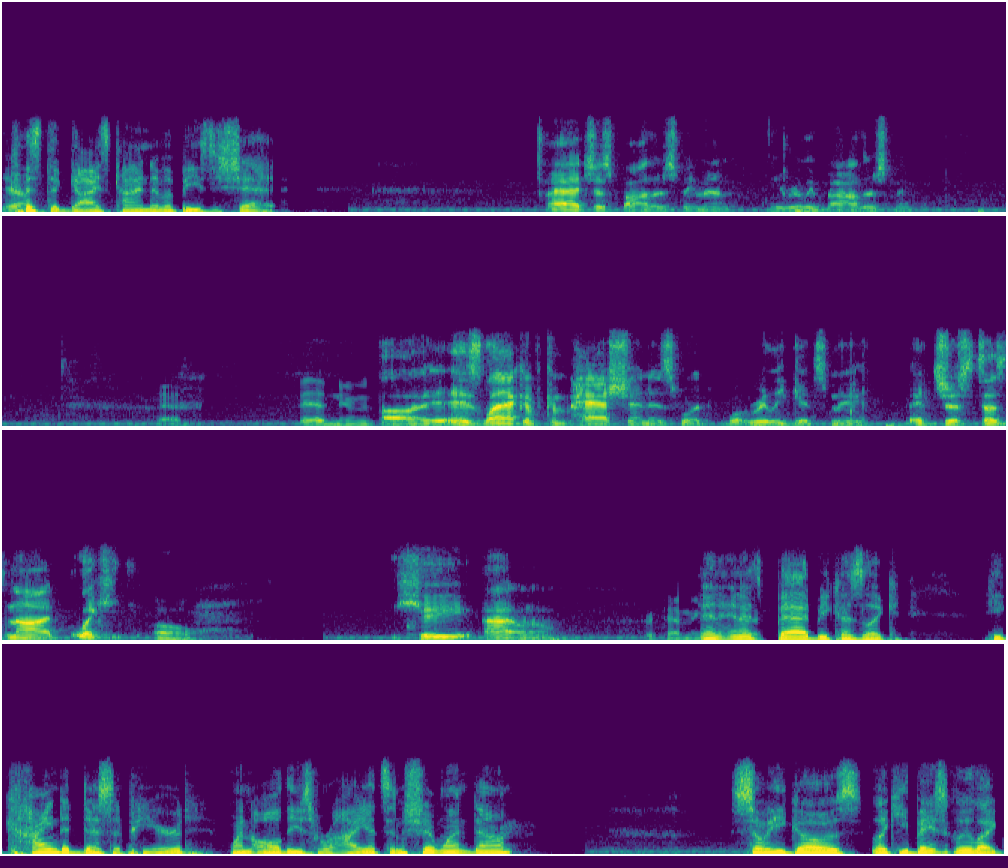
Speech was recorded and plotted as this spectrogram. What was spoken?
Yeah. because the guy's kind of a piece of shit. Uh, it just bothers me, man. He really bothers me. Bad, bad news. Uh, his lack of compassion is what what really gets me. It just does not like Oh. he. I don't know. Pretending. and and it's bad because like he kind of disappeared when all these riots and shit went down. So he goes like he basically like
